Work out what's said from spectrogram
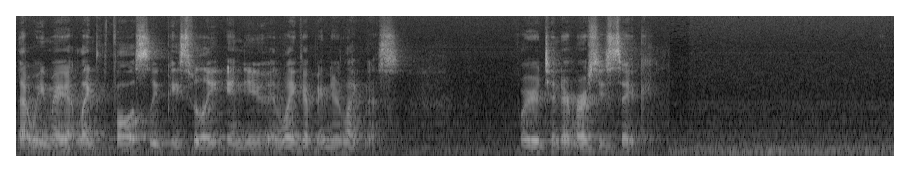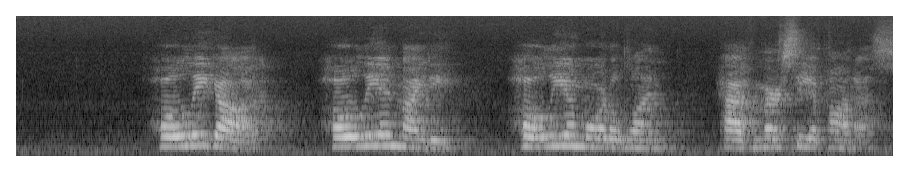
that we may at length fall asleep peacefully in you and wake up in your likeness. For your tender mercy's sake. Holy God, holy and mighty, holy immortal one, have mercy upon us.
